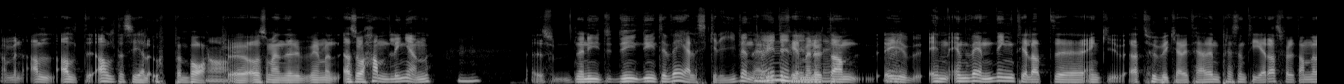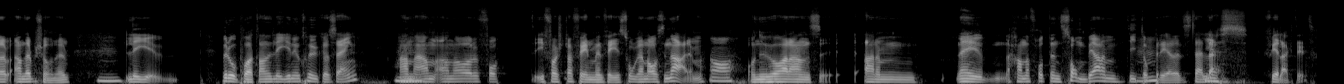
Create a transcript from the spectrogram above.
Ja, men all, allt, allt är så jävla uppenbart. Ja. eh, Och som händer, alltså handlingen, Mm. eh, den är ju inte, det är inte välskriven Nej, inte nej, filmen, nej, nej, utan det är ju en, en vändning till att, eh, en, att huvudkaraktären presenteras för ett andra, andra personer Mm. ligger, beror på att han ligger i en sjukhussäng. Han, Mm. han, han har fått, i första filmen såg han av sin arm. Ja, Och nu har hans arm, nej, han har fått en zombiearm dit Mm. opererad istället. yes. Felaktigt.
